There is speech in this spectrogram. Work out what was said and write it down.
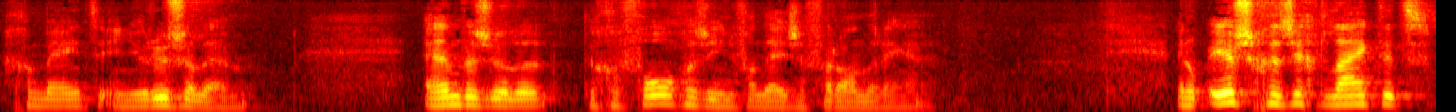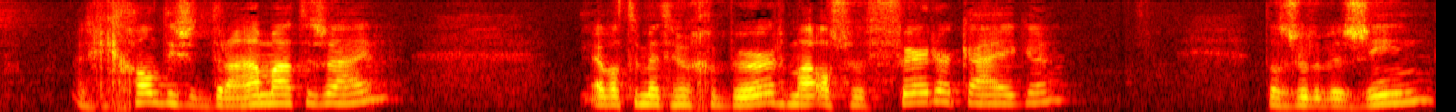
gemeente in Jeruzalem. En we zullen de gevolgen zien van deze veranderingen. En op eerste gezicht lijkt het een gigantische drama te zijn. En wat er met hun gebeurt. Maar als we verder kijken, dan zullen we zien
